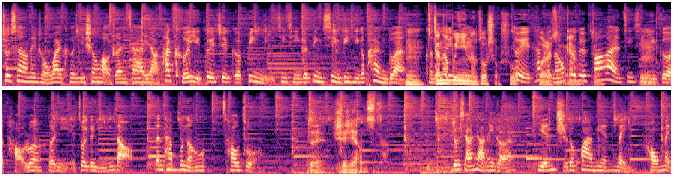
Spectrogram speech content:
就像那种外科医生老专家一样，他可以对这个病理进行一个定性，进行一个判断，嗯，可能但他不一定能做手术，对他可。能会对方案进行一个讨论和你做一个引导，但他不能操作。对，是这样子的。就想想那个颜值的画面，美，好美。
